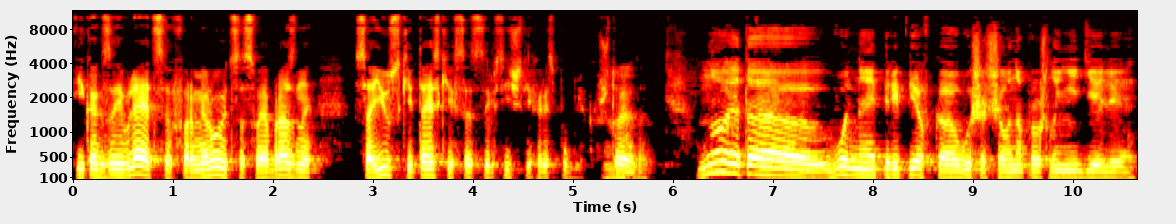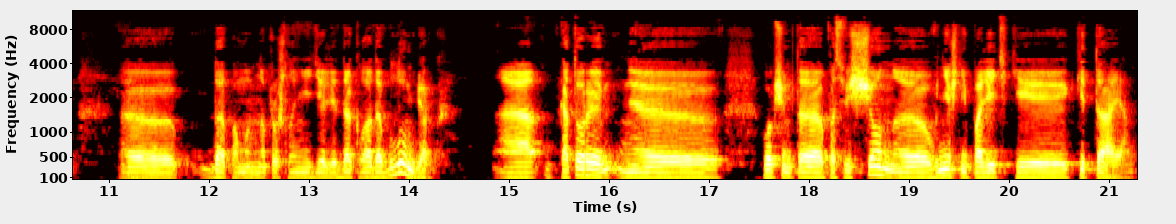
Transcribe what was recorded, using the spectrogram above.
И, как заявляется, формируется своеобразный союз китайских социалистических республик. Что mm. это? Ну, это вольная перепевка вышедшего на прошлой неделе, да, по-моему, на прошлой неделе доклада Bloomberg а, который, э, в общем-то, посвящен э, внешней политике Китая.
